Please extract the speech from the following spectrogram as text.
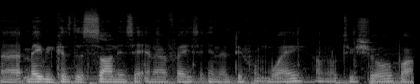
Uh, maybe because the sun is hitting her face in a different way. I'm not too sure, but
